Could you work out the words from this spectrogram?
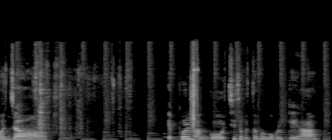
먼저 애플 망고 치즈부터 먹어볼게요.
